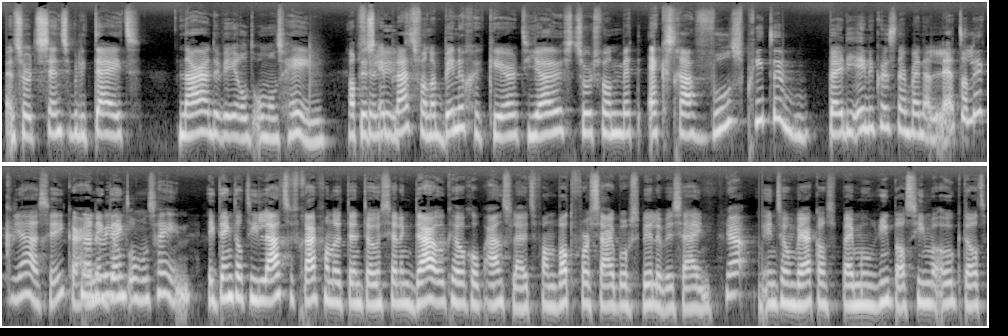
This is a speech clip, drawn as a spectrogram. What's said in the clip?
Een soort sensibiliteit naar de wereld om ons heen. Dus in plaats van naar binnen gekeerd, juist soort van met extra voelsprieten bij die ene kunstenaar bijna letterlijk. Ja, zeker. en ik denk om ons heen. Ik denk dat die laatste vraag van de tentoonstelling daar ook heel erg op aansluit. Van wat voor cyborgs willen we zijn? Ja. In zo'n werk als bij Moenribas zien we ook dat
